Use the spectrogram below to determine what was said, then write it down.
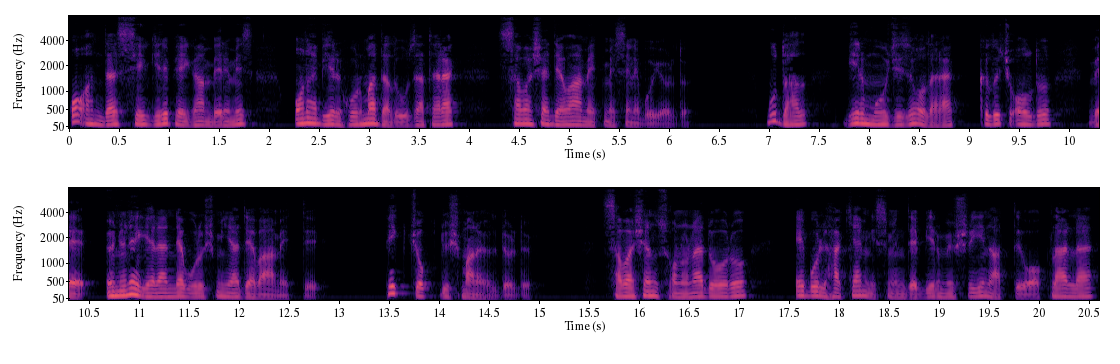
O anda sevgili peygamberimiz ona bir hurma dalı uzatarak savaşa devam etmesini buyurdu. Bu dal bir mucize olarak kılıç oldu ve önüne gelenle vuruşmaya devam etti. Pek çok düşman öldürdü. Savaşın sonuna doğru Ebul Hakem isminde bir müşriğin attığı oklarla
